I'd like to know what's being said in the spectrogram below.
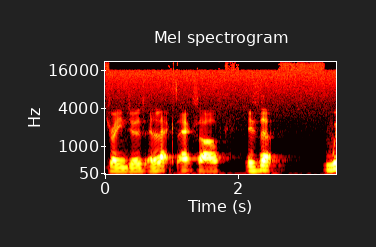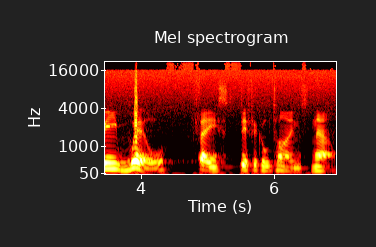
strangers, elect exiles, is that we will face difficult times now.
